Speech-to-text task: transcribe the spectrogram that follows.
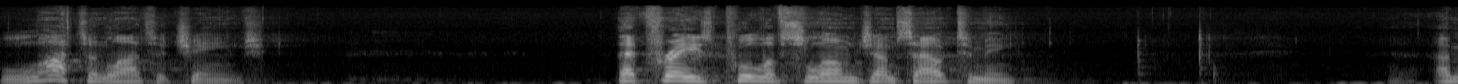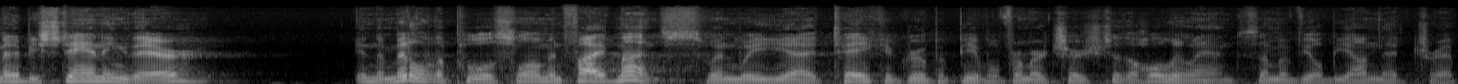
Lots and lots of change. That phrase, Pool of Siloam, jumps out to me. I'm going to be standing there in the middle of the Pool of Siloam in five months when we uh, take a group of people from our church to the Holy Land. Some of you will be on that trip.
